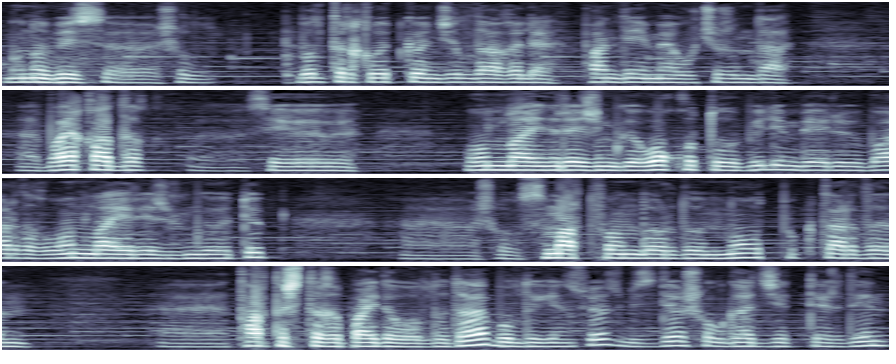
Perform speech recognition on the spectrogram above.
Муну биз ушул былтыркы өткөн жылдагы эле пандемия учурунда э, байкадык э, себеби онлайн режимге окутуу билим берүү баардыгы онлайн режимге өтүп э, ошол смартфондордун ноутбуктардын тартыштыгы пайда болду да. Бул деген сөз бизде ошол гаджеттердин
